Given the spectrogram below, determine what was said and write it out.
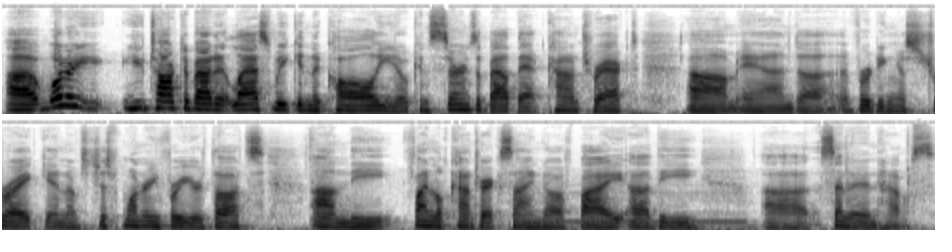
Uh, what are you? You talked about it last week in the call. You know, concerns about that contract um, and averting a strike, and I was just wondering for your thoughts on the final contract signed off by the Senate and House.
